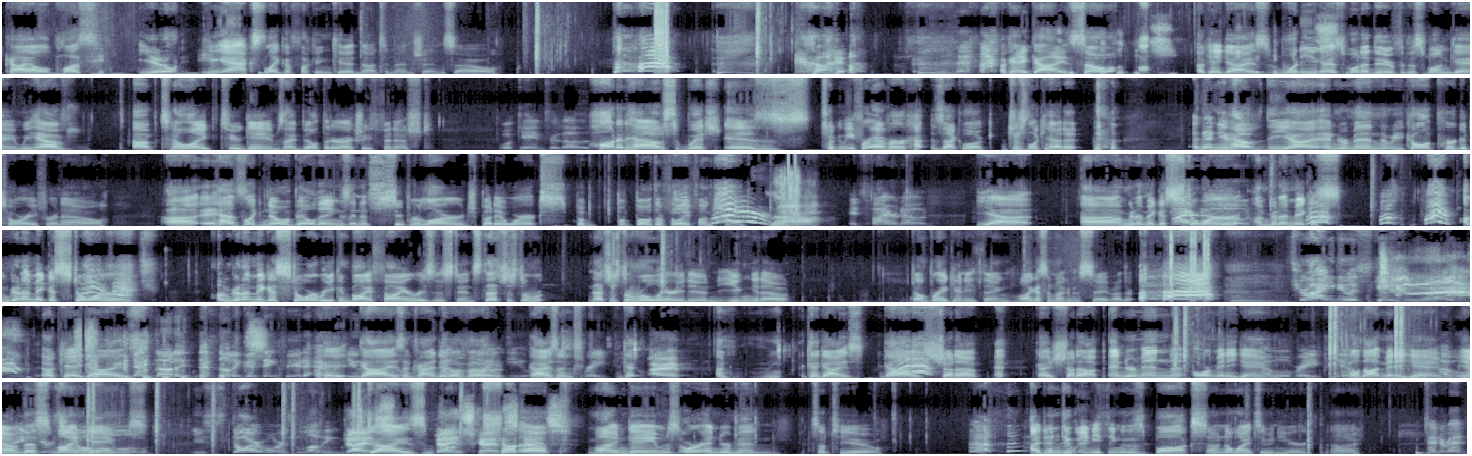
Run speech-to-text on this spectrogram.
Kyle, plus he, you don't he acts like a fucking kid not to mention, so Kyle. Okay, guys. So uh, okay, guys, what do you guys want to do for this one game? We have up to like two games I built that are actually finished. what games are those? Haunted House, which is took me forever. Zach, look, just look at it. and then you have the uh, Enderman. We call it Purgatory for now. Uh, it has like no buildings and it's super large, but it works. But, but both are fully functional. Ah, It's Fire Node. Yeah. Uh, I'm gonna make a Fire store. node. I'm gonna make a. s- Ah, fire! I'm gonna make a store. I'm gonna make a store where you can buy fire resistance. That's just a, r- that's just a rule area, dude. You can get out. Don't break anything. Well, I guess I'm not gonna save either. Trying to escape me, right? okay, guys. That's not a that's not a good thing for you to ever Okay, do. guys, Kyle. I'm trying to do a vote. Guys, I will I'm tr- rape get- all right. I'm. Okay, guys. Guys, shut up. Guys, shut up. Enderman or I minigame? will rape you. Well, not I minigame. You know, this your mind soul, games. You Star Wars loving Guys, Guys, guys, guys, shut guys. up. Mind games or Enderman? It's up to you. I didn't do anything with this box. I don't know why it's even here. Uh, Enderman.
